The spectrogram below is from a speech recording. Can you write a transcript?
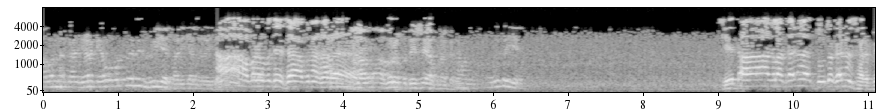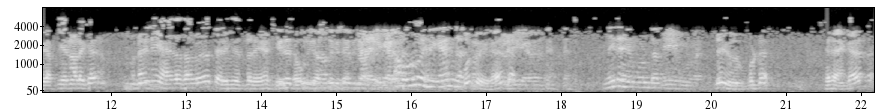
ਅਵਰ ਕਰ ਜਿਹੜਾ ਕਿ ਉਹ ਤੇ ਵੀ ਹੋਈ ਹੈ ਸਾਰੀ ਚੱਲ ਰਹੀ ਹੈ। ਹਾਂ ਅਵਰ ਉਪਦੇਸ਼ ਹੈ ਆਪਣਾ ਕਰ ਰਿਹਾ ਹੈ ਅਵਰ ਉਪਦੇਸ਼ੇ ਆਪਣਾ ਕਰੇ ਉਹ ਤਾਂ ਹੀ ਹੈ। ਜੇ ਤਾਂ ਅਗਲਾ ਕਹਿੰਦਾ ਤੂੰ ਤਾਂ ਕਹਿੰਦਾ ਸਰ ਪਿਆਪੀਏ ਨਾਲੇ ਕਹਿੰਦਾ ਨਹੀਂ ਨਹੀਂ ਹੈ ਤਾਂ ਸਰ ਤੇਰੇ ਵੀ ਅੰਦਰ ਇਹ ਠੀਕ ਹੈ। ਉਹਨੂੰ ਇਹ ਕਹਿੰਦਾ ਉਹਨੂੰ ਇਹ ਕਹਿੰਦਾ ਨਹੀਂ ਇਹ ਮੁੰਡਾ। ਨਹੀਂ ਹੁਣ ਬੁੱਢਾ ਫਿਰ ਐਂ ਕਹਿੰਦਾ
